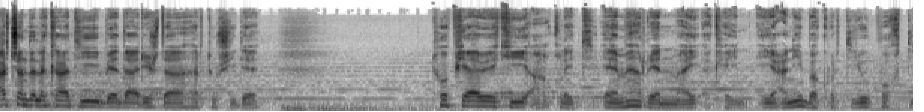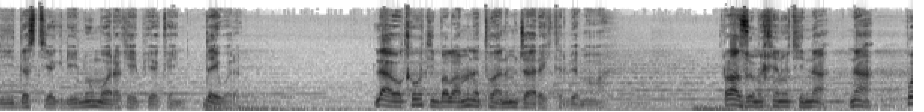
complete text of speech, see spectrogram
هەرچەندە لە کاتی بێداریشدا هەر تووشی دێ تۆ پیاوێکی ئاقلیت ئێمە ڕێنمایی ئەەکەین یعنی بە کورتی و پوختی دەستیەگرین و مۆرەکەی پێکەین دەیوەرە لاوەکە وتی بەڵام من ئەتوانم جارێک تر بێمەوە ڕازو میخێن وتی نا نا بۆ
